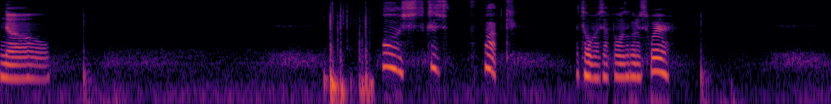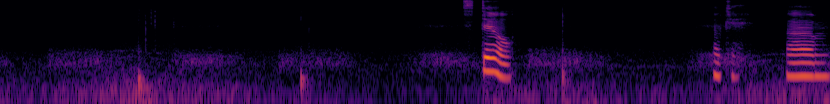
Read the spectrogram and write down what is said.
No. Oh, sh fuck. I told myself I wasn't gonna swear. Still. Okay. Um...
